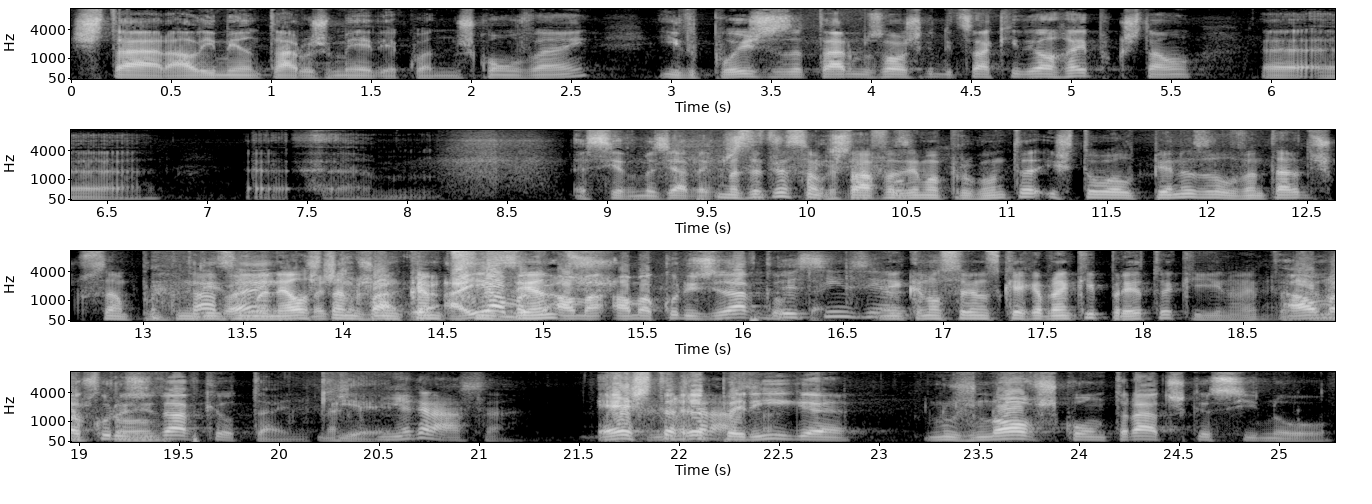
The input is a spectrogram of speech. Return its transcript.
estar a alimentar os média quando nos convém e depois desatarmos aos gritos aqui del rei porque estão a, a, a ser demasiado Mas atenção, que eu estava a fazer uma pergunta e estou apenas a levantar a discussão, porque, como tá diz bem, o Manel, estamos num campo aí há uma, há, uma, há uma curiosidade que eu tenho. Em que não sabemos o que é, que é branco e preto aqui, não é? Portanto, há uma curiosidade estou... que eu tenho, que, que é... Tinha graça. Esta tinha rapariga, graça. nos novos contratos que assinou,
